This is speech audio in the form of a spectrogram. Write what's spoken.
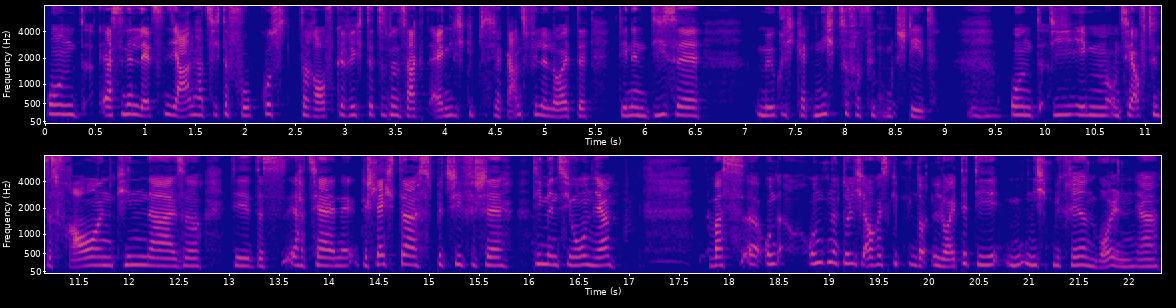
Und erst in den letzten Jahren hat sich der Fokus darauf gerichtet, dass man sagt, eigentlich gibt es ja ganz viele Leute, denen diese Möglichkeit nicht zur Verfügung steht. Mhm. Und die eben, und sehr oft sind das Frauen, Kinder, also die, das hat sehr eine geschlechterspezifische Dimension, ja Was äh, und, und natürlich auch, es gibt Leute, die nicht migrieren wollen, ja.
